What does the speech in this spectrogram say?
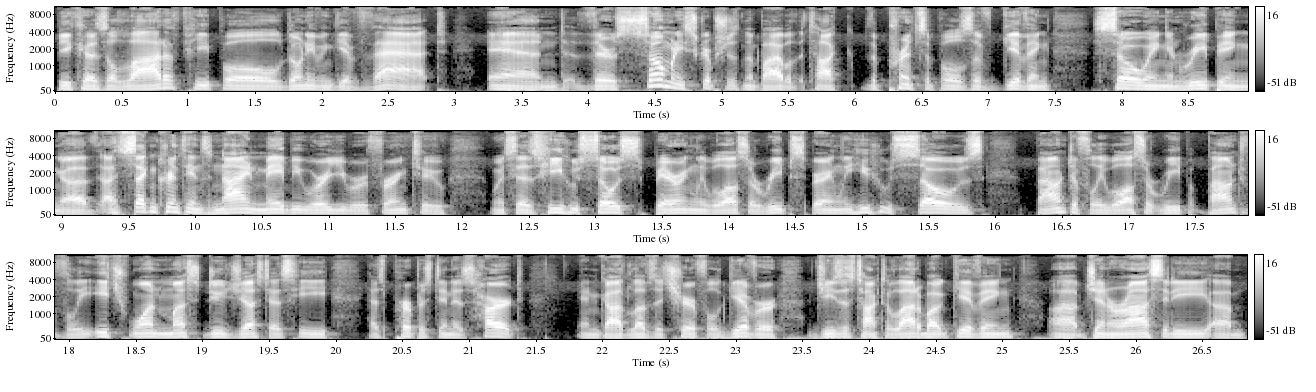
because a lot of people don't even give that and there's so many scriptures in the Bible that talk the principles of giving sowing and reaping. Uh, 2 Corinthians 9 may be where you were referring to when it says, He who sows sparingly will also reap sparingly. He who sows bountifully will also reap bountifully. Each one must do just as he has purposed in his heart and God loves a cheerful giver. Jesus talked a lot about giving, uh, generosity, um,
